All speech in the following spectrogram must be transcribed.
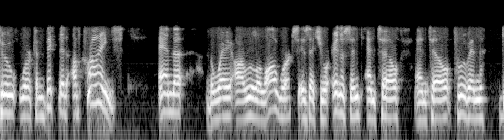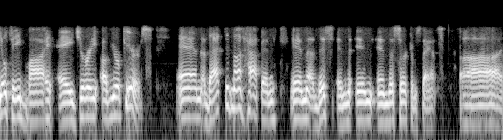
two were convicted of crimes. And the, the way our rule of law works is that you're innocent until until proven guilty by a jury of your peers. And that did not happen in this in in in this circumstance. Uh,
